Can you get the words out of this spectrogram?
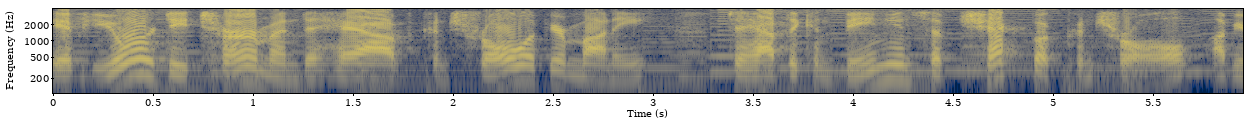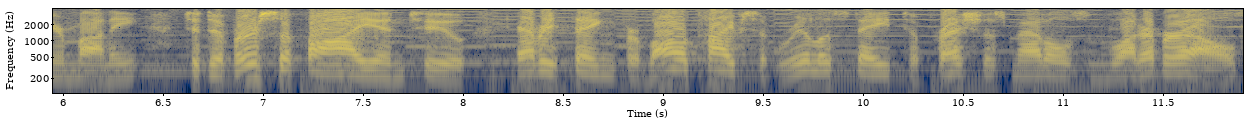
if you're determined to have control of your money, to have the convenience of checkbook control of your money, to diversify into everything from all types of real estate to precious metals and whatever else,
